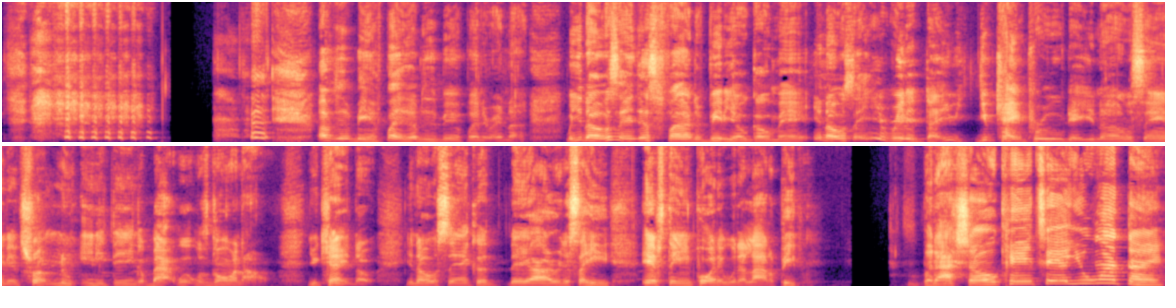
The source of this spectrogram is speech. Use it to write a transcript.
I'm just being funny. I'm just being funny right now. But you know what I'm saying? Just find the video go, man. You know what I'm saying? You really don't. You, you can't prove that, you know what I'm saying, that Trump knew anything about what was going on. You can't, though. You know what I'm saying? Because they already say he, Epstein, parted with a lot of people. But I sure can't tell you one thing.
